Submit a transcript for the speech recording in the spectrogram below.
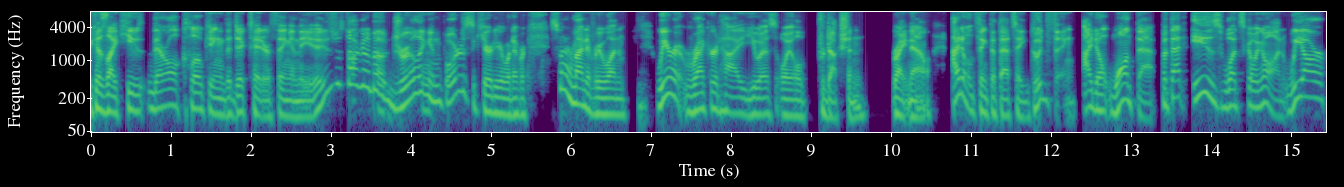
because like he was they're all cloaking the dictator thing in the he's just talking about drilling and border security or whatever. I Just want to remind everyone we are at record high US oil production right now. I don't think that that's a good thing. I don't want that, but that is what's going on. We are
